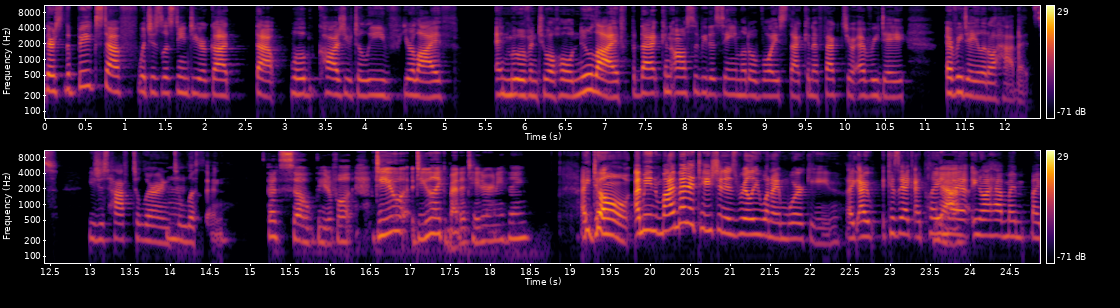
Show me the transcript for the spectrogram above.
there's the big stuff which is listening to your gut that will cause you to leave your life and move into a whole new life but that can also be the same little voice that can affect your everyday everyday little habits you just have to learn mm. to listen. That's so beautiful. Do you do you like meditate or anything? I don't. I mean, my meditation is really when I'm working. Like I because like I play yeah. my you know, I have my my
